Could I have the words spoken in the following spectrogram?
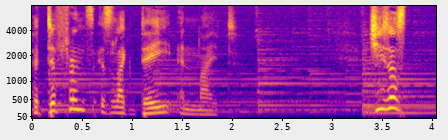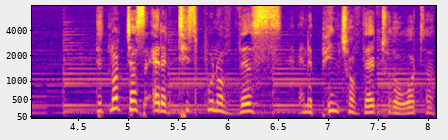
The difference is like day and night. Jesus did not just add a teaspoon of this and a pinch of that to the water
